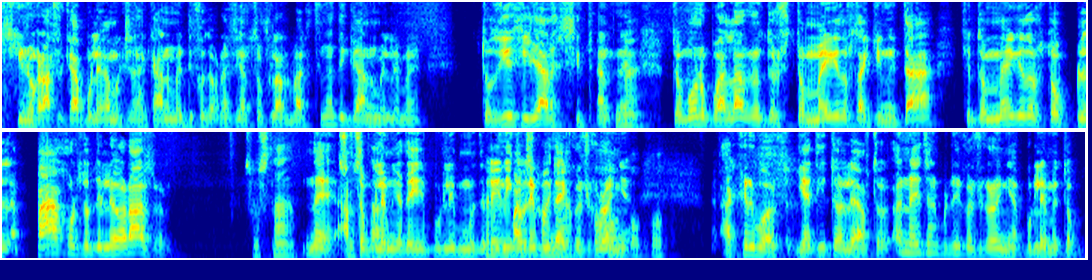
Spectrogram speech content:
Σκηνογραφικά που λέγαμε, ξέρετε, να κάνουμε τη φωτογραφία στο flashback. Τι να την κάνουμε, λέμε. Το 2000 ήταν. Ναι. Το μόνο που αλλάζουν το, το μέγεθος στα κινητά και το μέγεθος το πάχος των τηλεοράσεων. Σωστά. Ναι, Σωστά. αυτό που λέμε για τα, που λέμε, Πριν που 20 μαζεύουμε τα χρόνια. 20 χρόνια. Πω, πω, πω. Ακριβώς. Γιατί το λέω αυτό. Α, ναι, ήταν πριν 20 χρόνια που λέμε το,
